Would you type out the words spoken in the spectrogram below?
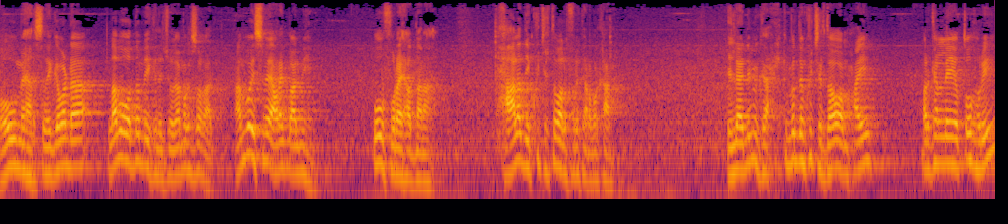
oo uu gabadha laba wadan bay kala joogaan ma soo qaad. Ama ismay arag ba almuhim. Uu furay haddana. Xaaladii ku jirta waa la furi kara markaan ilaa niminka xikmaddan ku jirta waa maxay? Markan leeya uhri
